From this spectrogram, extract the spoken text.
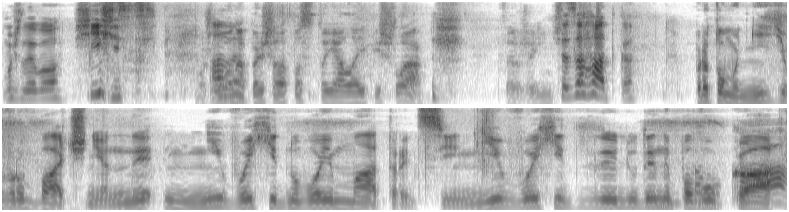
можливо, 6. Можливо, але- вона прийшла, постояла і пішла. Це вже інше. Це загадка. При тому ні Євробачення, ні, ні вихід нової матриці, ні вихід е, людини павука.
